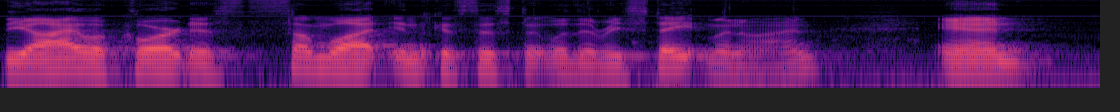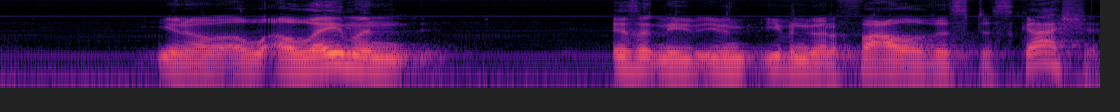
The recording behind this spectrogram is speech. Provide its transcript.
the Iowa court is somewhat inconsistent with the restatement on? And, you know, a, a layman isn't even, even going to follow this discussion.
